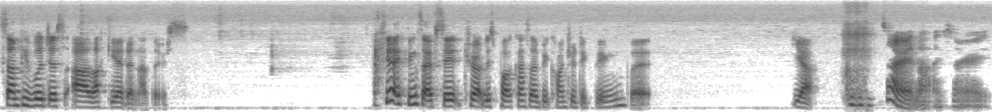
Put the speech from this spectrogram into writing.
some people just are luckier than others I feel like things I've said throughout this podcast are a bit contradicting but yeah It's alright lah. It's alright.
